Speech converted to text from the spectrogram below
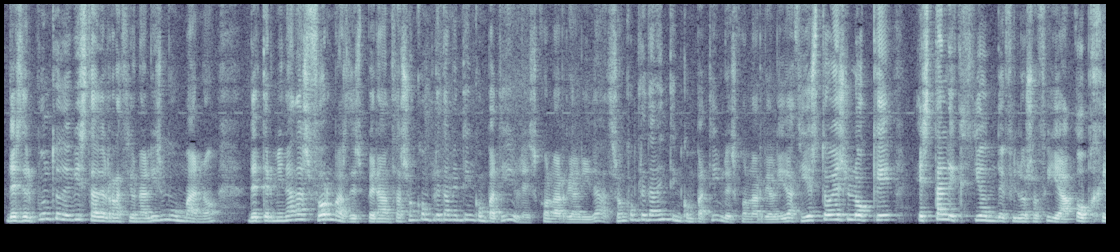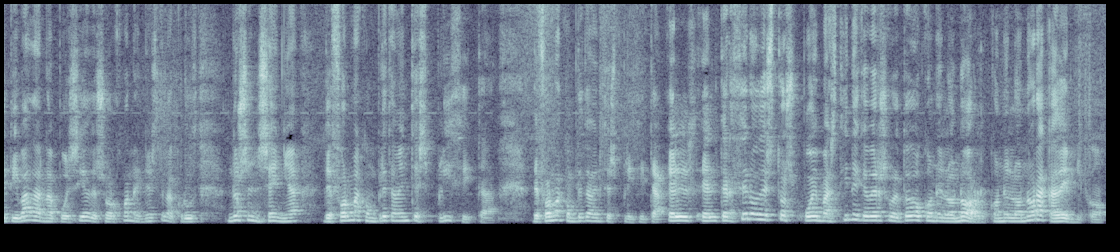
desde el punto de vista del racionalismo humano, determinadas formas de esperanza son completamente incompatibles con la realidad, son completamente incompatibles con la realidad. Y esto es lo que esta lección de filosofía objetivada en la poesía de Sor Juana Inés de la Cruz nos enseña de forma completamente explícita. De forma completamente explícita. El, el tercero de estos poemas tiene que ver sobre todo con el honor, con el honor académico.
